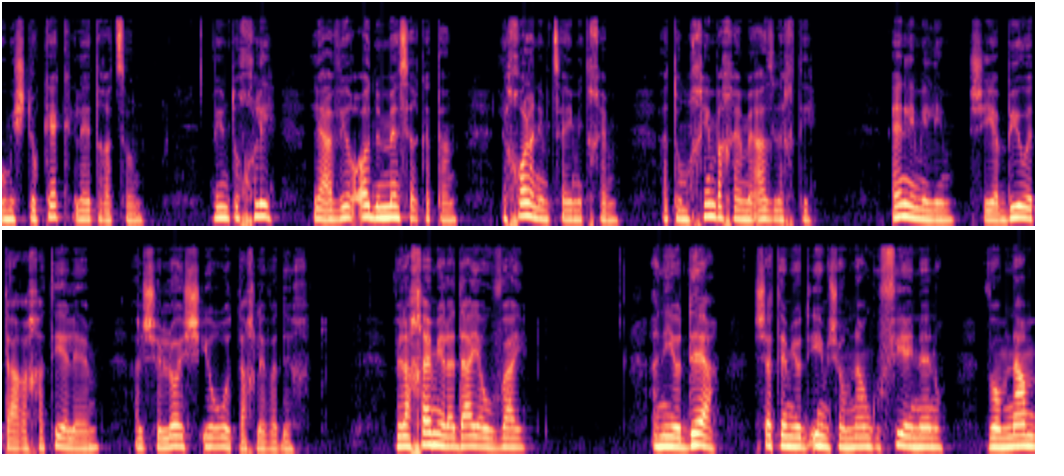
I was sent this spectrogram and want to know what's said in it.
ומשתוקק לעת רצון. ואם תוכלי להעביר עוד מסר קטן לכל הנמצאים איתכם, התומכים בכם מאז לכתי. אין לי מילים שיביעו את הערכתי אליהם על שלא השאירו אותך לבדך. ולכם, ילדיי אהוביי, אני יודע שאתם יודעים שאומנם גופי איננו, ואומנם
